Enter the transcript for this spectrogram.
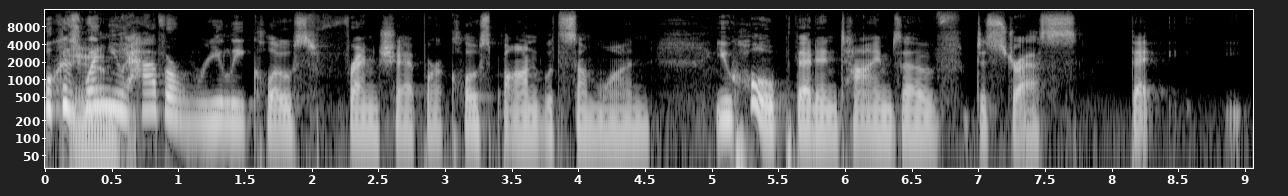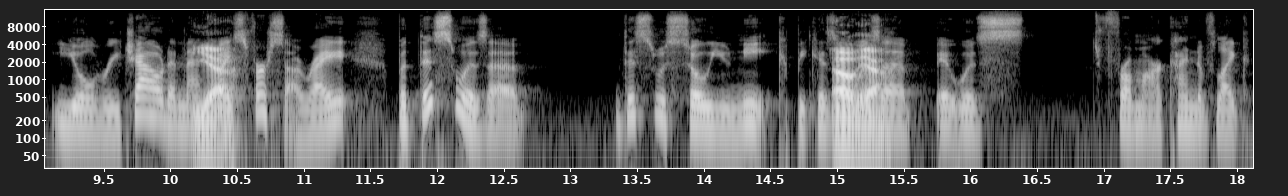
Well, because when you have a really close friendship or a close bond with someone, you hope that in times of distress that you'll reach out and then Yeah. vice versa, right? But this was a this was so unique because it Oh, was yeah. a it was from our kind of like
